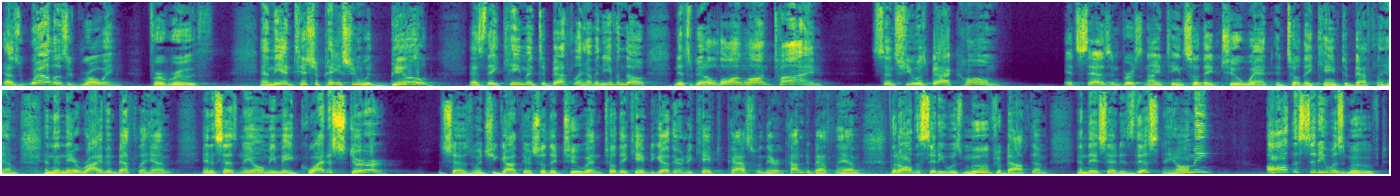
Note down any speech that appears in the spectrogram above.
as well as a growing for Ruth. And the anticipation would build as they came into Bethlehem. And even though it's been a long, long time since she was back home, it says in verse 19, so they two went until they came to Bethlehem. And then they arrive in Bethlehem, and it says Naomi made quite a stir. It says when she got there. So the two went until they came together, and it came to pass when they were come to Bethlehem that all the city was moved about them. And they said, Is this Naomi? All the city was moved.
